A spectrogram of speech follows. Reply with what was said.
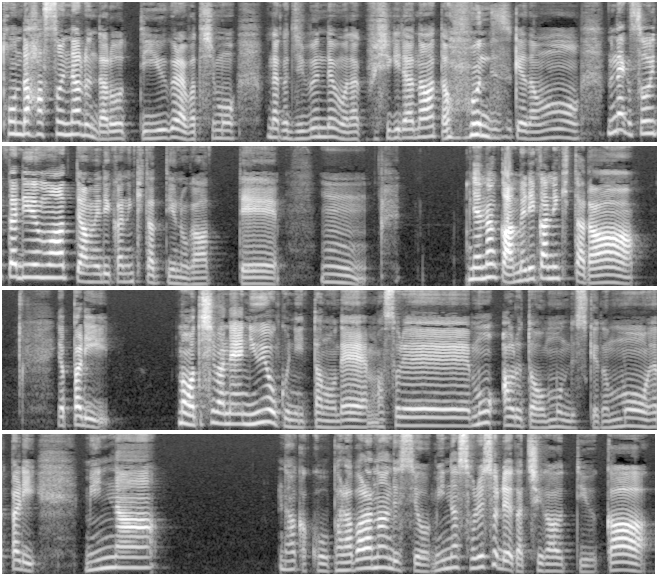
飛んだ発想になるんだろうっていうぐらい私もなんか自分でもなんか不思議だなと思うんですけども、なんかそういった理由もあってアメリカに来たっていうのがあって、うん。で、なんかアメリカに来たら、やっぱり、まあ私はね、ニューヨークに行ったので、まあそれもあるとは思うんですけども、やっぱりみんななんかこうバラバラなんですよ。みんなそれぞれが違うっていうか、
